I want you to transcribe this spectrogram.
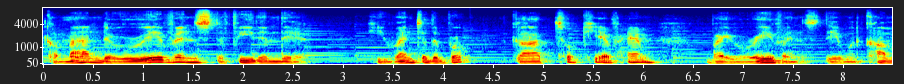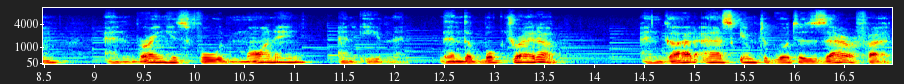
command the ravens to feed him there. He went to the brook. God took care of him by ravens. They would come and bring his food morning and evening. Then the brook dried up, and God asked him to go to Zarephath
